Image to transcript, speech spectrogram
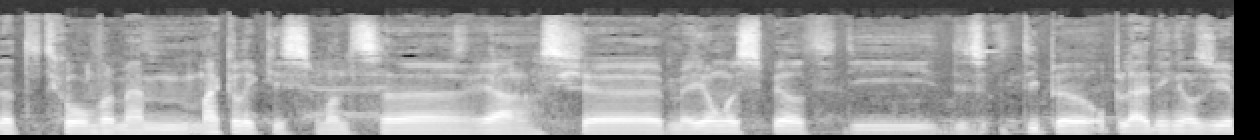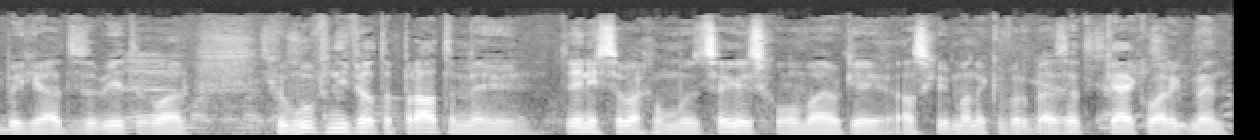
dat het gewoon voor mij makkelijk is. Want ja, als je met jongens speelt die de type opleiding als u hebben gehad, ze weten waar, je hoeft niet veel te praten met hun. Het enige wat je moet zeggen is gewoon van oké, als je je manneke voorbij zet, kijk waar ik ben.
